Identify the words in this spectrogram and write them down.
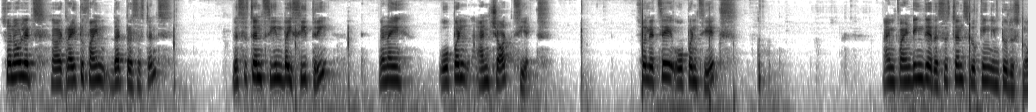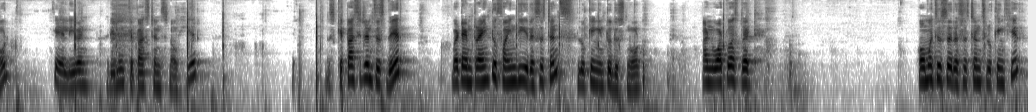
So now let's uh, try to find that resistance. resistance seen by C3 when I open and short Cx. So let's say open Cx. I'm finding the resistance looking into this node. Okay, I'll even remove capacitance now here. This capacitance is there, but I'm trying to find the resistance looking into this node. And what was that? How much is the resistance looking here?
